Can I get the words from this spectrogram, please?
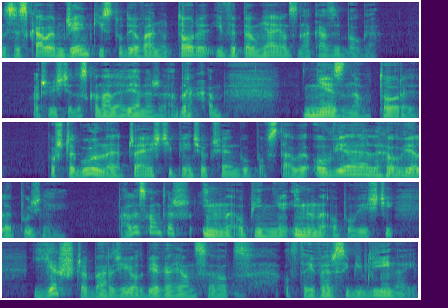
zyskałem dzięki studiowaniu Tory i wypełniając nakazy Boga. Oczywiście doskonale wiemy, że Abraham nie znał Tory. Poszczególne części pięcioksięgu powstały o wiele, o wiele później. Ale są też inne opinie, inne opowieści, jeszcze bardziej odbiegające od, od tej wersji biblijnej.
